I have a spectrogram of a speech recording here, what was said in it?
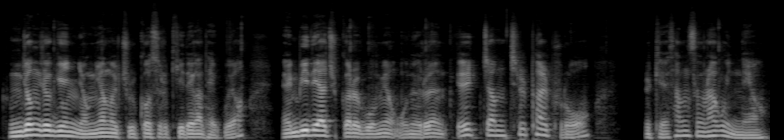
긍정적인 영향을 줄 것으로 기대가 되고요. 엔비디아 주가를 보면 오늘은 1.78% 이렇게 상승을 하고 있네요.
